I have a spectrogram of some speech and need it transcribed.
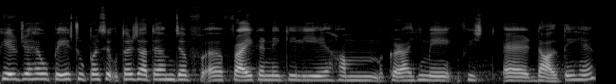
फिर जो है वो पेस्ट ऊपर से उतर जाता है हम जब फ्राई करने के लिए हम कढ़ाई में फ़िश डालते हैं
